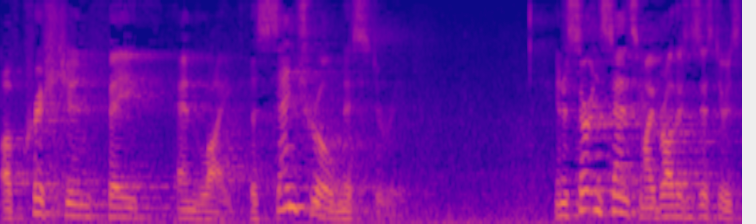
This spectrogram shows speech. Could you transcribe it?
of Christian faith and life. The central mystery. In a certain sense, my brothers and sisters,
